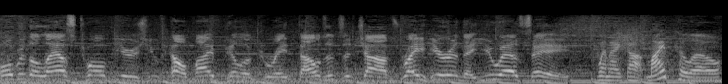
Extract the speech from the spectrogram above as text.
Over the last 12 years, you've helped My Pillow create thousands of jobs right here in the USA. When I got My Pillow,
